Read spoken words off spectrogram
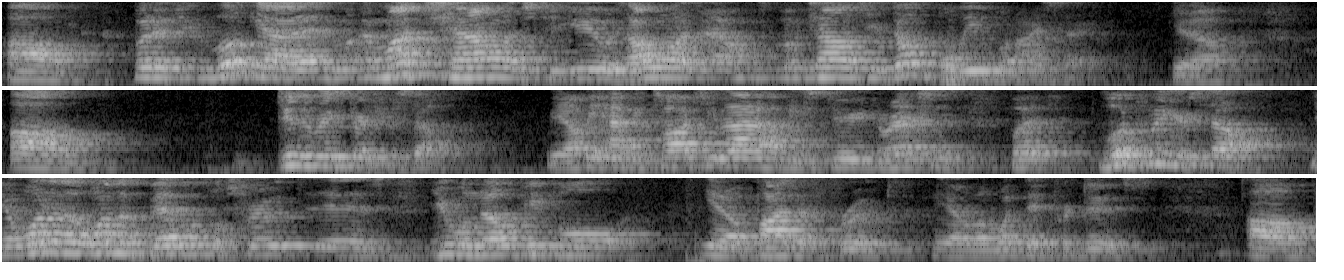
Um, but if you look at it, and my challenge to you is I want, I'm challenging you, don't believe what I say, you know. Um, do the research yourself. You know, I'll be happy to talk to you about it, I'll be steer you directions, but look for yourself. You know, one of the one of the biblical truths is you will know people, you know, by their fruit, you know, by what they produce. Um,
